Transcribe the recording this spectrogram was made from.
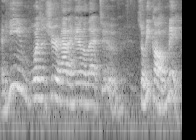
and he wasn't sure how to handle that too. So he called me.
